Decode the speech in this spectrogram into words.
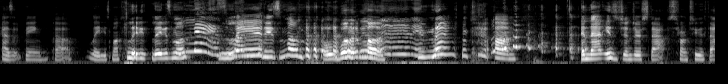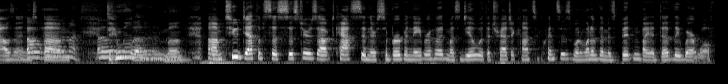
as it being uh, Ladies Month, Lady, Ladies Month, Ladies Ladies Month. Oh, what a month! um, and that is Ginger Snaps from 2000. Oh, what a um, month. Oh, Two what a month-. Um, two death obsessed sisters outcasts in their suburban neighborhood must deal with the tragic consequences when one of them is bitten by a deadly werewolf.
